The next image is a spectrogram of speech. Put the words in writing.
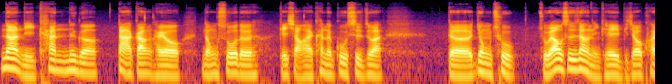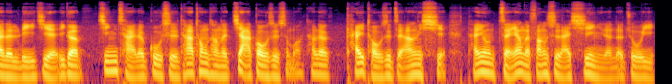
那你看那个大纲还有浓缩的给小孩看的故事之外的用处，主要是让你可以比较快的理解一个。精彩的故事，它通常的架构是什么？它的开头是怎样写？它用怎样的方式来吸引人的注意？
